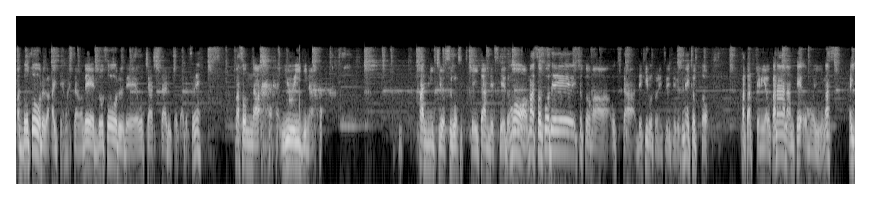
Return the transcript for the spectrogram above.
まあドトールが入ってましたので、ドトールでお茶したりとかですね、まあそんな 有意義な半日を過ごしていたんですけれども、まあそこでちょっとまあ起きた出来事についてですね、ちょっと語ってみようかななんて思います。はい。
